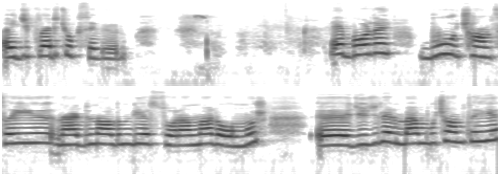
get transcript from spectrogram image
Ayıcıkları çok seviyorum. Ve bu arada bu çantayı nereden aldım diye soranlar olmuş. Ee, cicilerim ben bu çantayı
